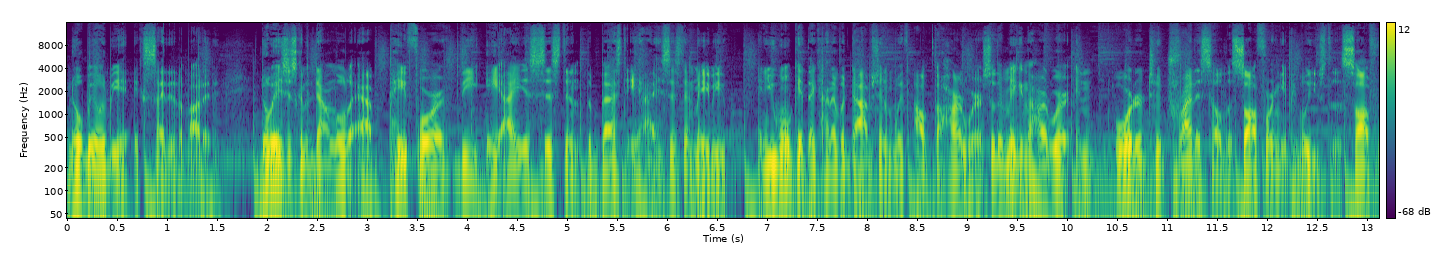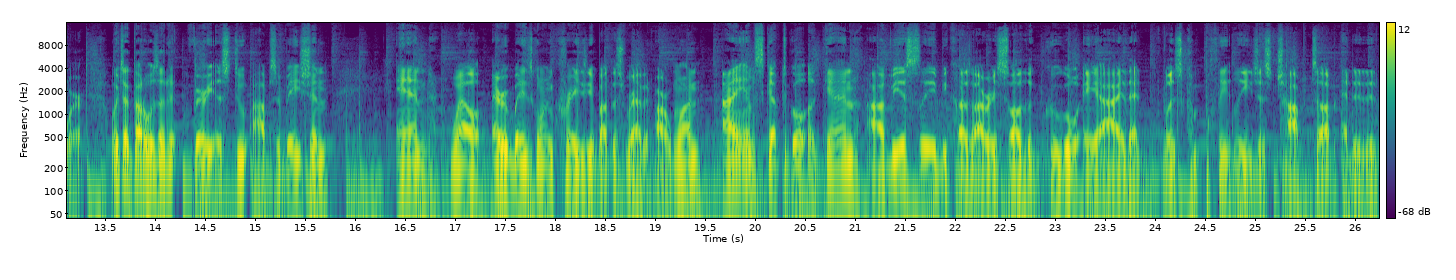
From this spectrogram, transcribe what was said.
nobody would be excited about it. Nobody's just going to download an app, pay for the AI assistant, the best AI assistant maybe, and you won't get that kind of adoption without the hardware. So they're making the hardware in order to try to sell the software and get people used to the software, which I thought was a very astute observation. And well, everybody's going crazy about this Rabbit R1. I am skeptical again, obviously, because I already saw the Google AI that was completely just chopped up, edited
